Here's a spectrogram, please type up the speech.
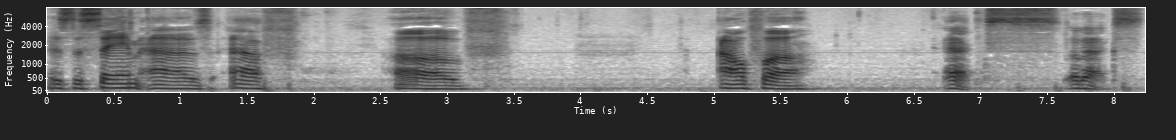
is the same as f of alpha x of x.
